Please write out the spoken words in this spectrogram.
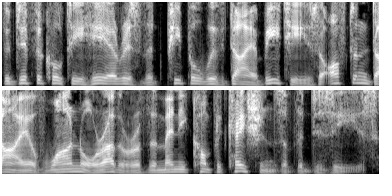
the difficulty here is that people with diabetes often die of one or other of the many complications of the disease,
